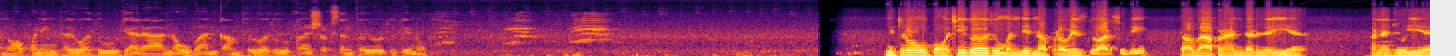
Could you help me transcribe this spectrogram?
એનું ઓપનિંગ થયું હતું જ્યારે આ નવું બાંધકામ થયું હતું કન્સ્ટ્રક્શન થયું હતું તેનું. મિત્રો, હું પહોંચી ગયો છું મંદિરના પ્રવેશ દ્વાર સુધી. તો હવે આપણે અંદર જઈએ અને જોઈએ.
